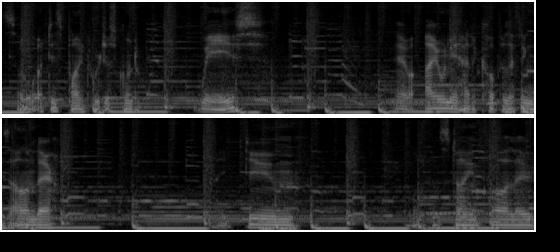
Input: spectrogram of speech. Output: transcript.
So at this point, we're just going to wait. Now, I only had a couple of things on there. Doom, Wolfenstein, Fallout.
